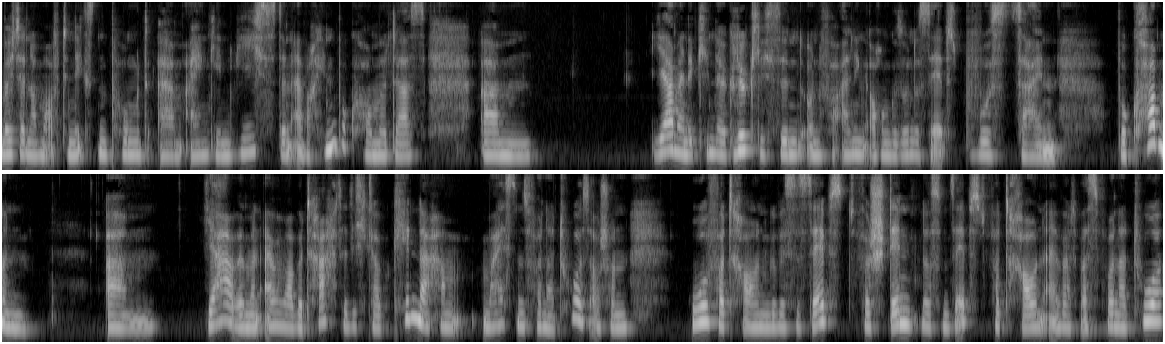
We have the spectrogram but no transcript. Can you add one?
möchte nochmal auf den nächsten Punkt ähm, eingehen, wie ich es denn einfach hinbekomme, dass ähm, ja meine Kinder glücklich sind und vor allen Dingen auch ein gesundes Selbstbewusstsein bekommen. Ähm, ja, wenn man einfach mal betrachtet, ich glaube, Kinder haben meistens von Natur aus auch schon Urvertrauen, ein gewisses Selbstverständnis und Selbstvertrauen einfach, was von Natur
